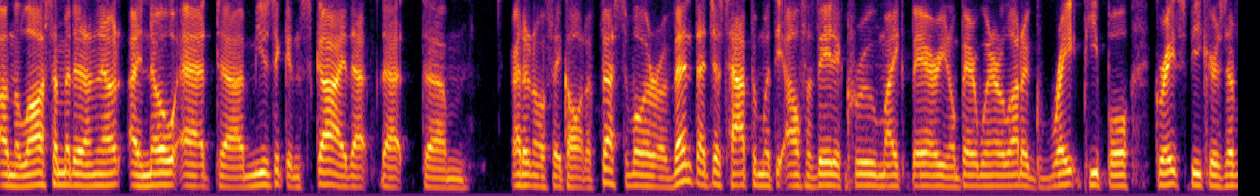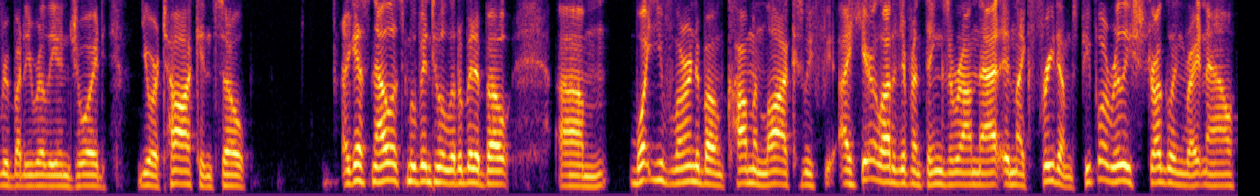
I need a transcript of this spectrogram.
on the Law Summit, and I know, I know at uh, Music and Sky that, that, um, I don't know if they call it a festival or event that just happened with the Alpha Veda crew, Mike Bear, you know, Bear Winner, a lot of great people, great speakers. Everybody really enjoyed your talk. And so I guess now let's move into a little bit about um, what you've learned about common law because we I hear a lot of different things around that and like freedoms. People are really struggling right now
